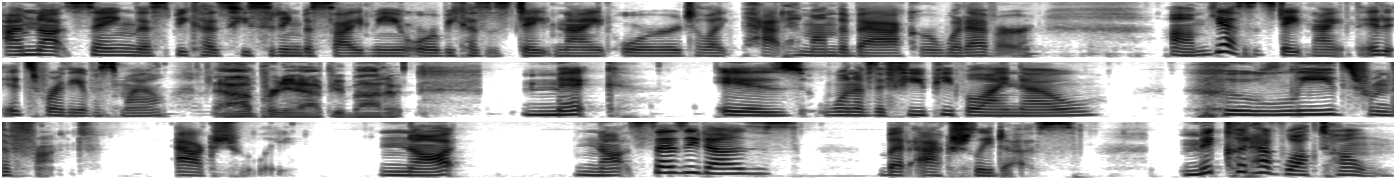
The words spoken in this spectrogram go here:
I'm not saying this because he's sitting beside me or because it's date night or to like pat him on the back or whatever. Um, yes, it's date night. It, it's worthy of a smile. I'm pretty happy about it. Mick is one of the few people I know who leads from the front, actually. Not not says he does, but actually does. Mick could have walked home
